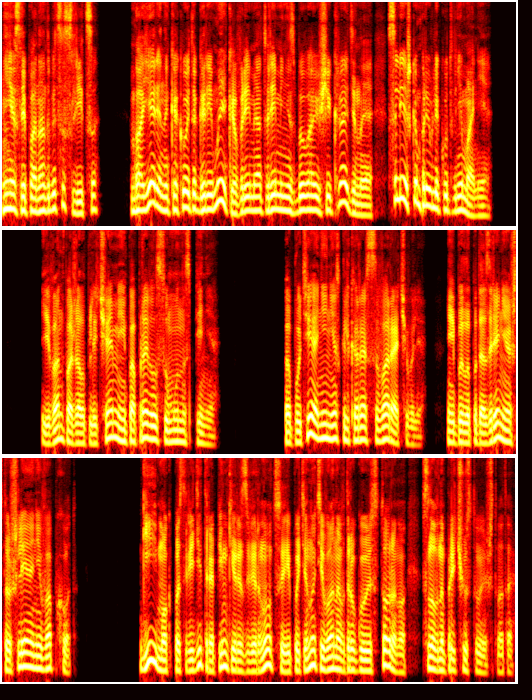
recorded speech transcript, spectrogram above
Если понадобится слиться. Боярин и какой-то горемыка, время от времени сбывающий краденое, слишком привлекут внимание. Иван пожал плечами и поправил сумму на спине. По пути они несколько раз сворачивали, и было подозрение, что шли они в обход. Гий мог посреди тропинки развернуться и потянуть Ивана в другую сторону, словно предчувствуя что-то.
